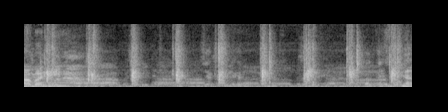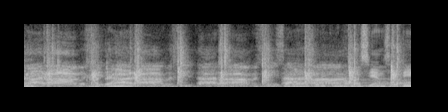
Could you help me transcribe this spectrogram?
बाबांनी. सगळ्या परिक्रमावासियांसाठी.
